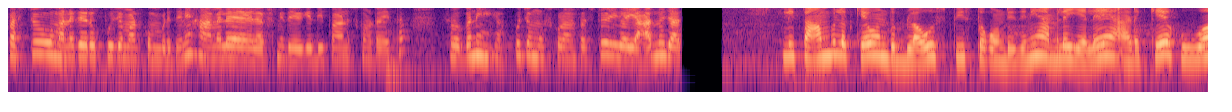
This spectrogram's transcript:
ಫಸ್ಟು ಮನೆ ದೇವ್ರಿಗೆ ಪೂಜೆ ಮಾಡ್ಕೊಂಡ್ಬಿಡ್ತೀನಿ ಆಮೇಲೆ ಲಕ್ಷ್ಮೀ ದೇವಿಗೆ ದೀಪ ಅಣಿಸ್ಕೊಂಡ್ರಾಯ್ತು ಸೊ ಬನ್ನಿ, ಈಗ ಪೂಜೆ ಮುಗಿಸ್ಕೊಳ್ಳೋಣ ಫಸ್ಟು ಈಗ ಯಾರನ್ನೂ ಜಾಸ್ತಿ ಇಲ್ಲಿ ತಾಂಬೂಲಕ್ಕೆ ಒಂದು ಬ್ಲೌಸ್ ಪೀಸ್ ತೊಗೊಂಡಿದ್ದೀನಿ. ಆಮೇಲೆ ಎಲೆ, ಅಡಿಕೆ, ಹೂವು,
